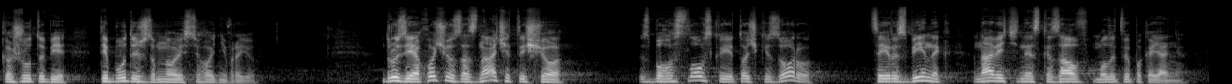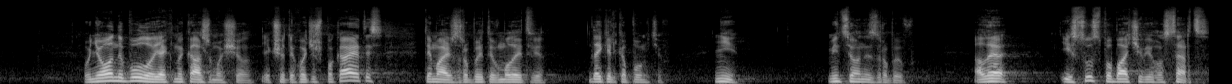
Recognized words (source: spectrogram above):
кажу тобі, ти будеш зо мною сьогодні в раю. Друзі, я хочу зазначити, що з богословської точки зору цей розбійник навіть не сказав молитви покаяння. У нього не було, як ми кажемо, що якщо ти хочеш покаятись, ти маєш зробити в молитві декілька пунктів. Ні, він цього не зробив. Але Ісус побачив його серце,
